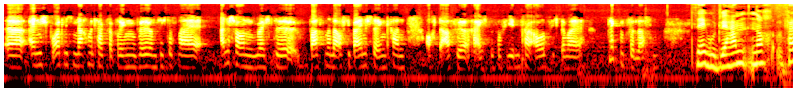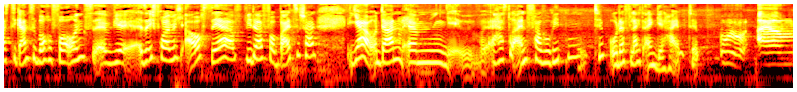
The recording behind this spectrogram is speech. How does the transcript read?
äh, einen sportlichen Nachmittag verbringen will und sich das mal anschauen möchte, was man da auf die Beine stellen kann. Auch dafür reicht es auf jeden Fall aus, sich da mal blicken zu lassen. Sehr gut. Wir haben noch fast die ganze Woche vor uns. Äh, wir, also ich freue mich auch sehr, wieder vorbeizuschauen. Ja, und dann ähm, hast du einen Favoritentipp oder vielleicht einen Geheimtipp? Uh, ähm,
